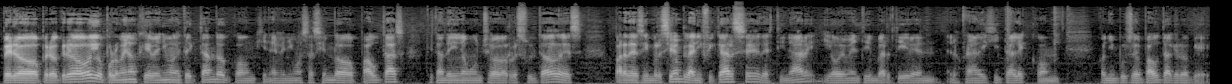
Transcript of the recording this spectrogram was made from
Pero, pero creo hoy, o por lo menos que venimos detectando con quienes venimos haciendo pautas que están teniendo mucho resultado, es parte de esa inversión, planificarse, destinar y obviamente invertir en, los canales digitales con, con impulso de pauta, creo que,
